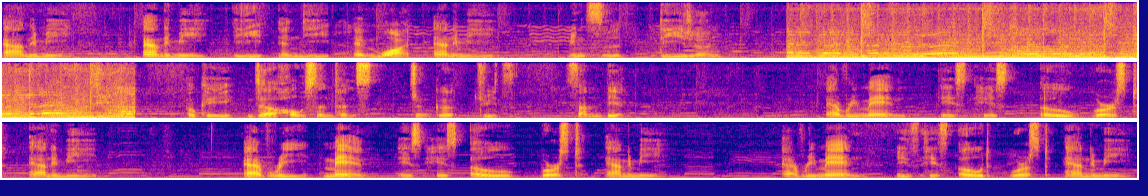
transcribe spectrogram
enemy，enemy e n e m y enemy 名词，敌人。 Okay, the whole sentence，整个句子，三遍。Every man is his own worst enemy. Every man is his own worst enemy. Every man is his own worst enemy.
